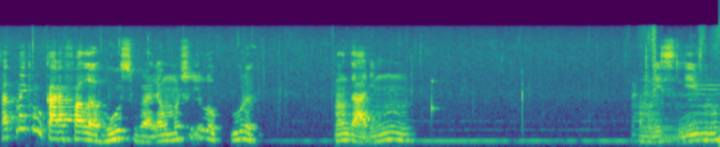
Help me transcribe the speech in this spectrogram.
Mas como é que um cara fala russo, velho? É um monte de loucura. Mandarim. Vamos ler esse livro.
